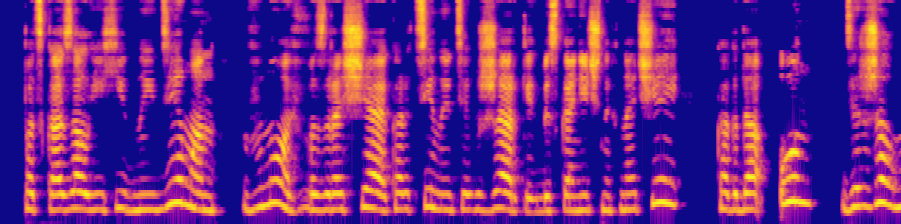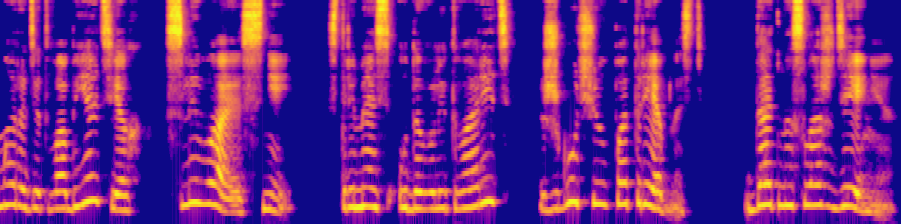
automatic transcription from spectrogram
— подсказал ехидный демон, вновь возвращая картины тех жарких бесконечных ночей, когда он держал Мередит в объятиях, сливаясь с ней, стремясь удовлетворить жгучую потребность, дать наслаждение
